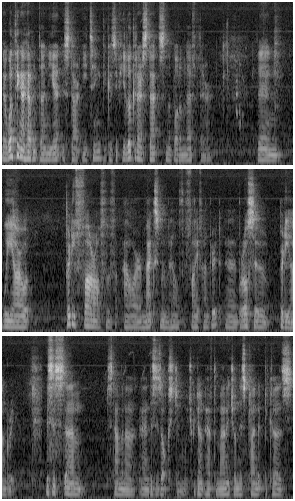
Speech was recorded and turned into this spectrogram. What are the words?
Now one thing I haven't done yet is start eating because if you look at our stats in the bottom left there, then we are pretty far off of our maximum health of 500. Uh, we're also pretty hungry. This is um, stamina and this is oxygen, which we don't have to manage on this planet because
